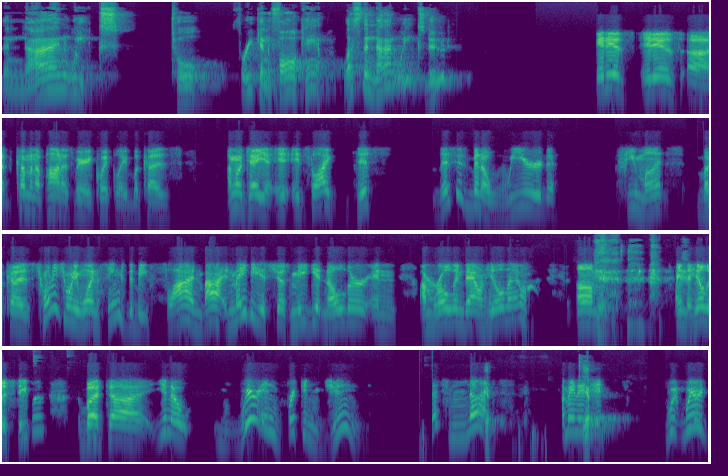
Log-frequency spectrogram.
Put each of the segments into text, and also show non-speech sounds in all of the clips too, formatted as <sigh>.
than nine weeks till freaking fall camp. Less than nine weeks, dude. It is. It is uh, coming upon us very quickly because I'm going to tell you, it, it's like this. This has been a weird few months because 2021 seems to be flying by, and maybe it's just me getting older and I'm rolling downhill now. <laughs> um, and the hill is steeper. But uh, you know, we're in freaking June. That's nuts. Yep. I mean, it, Yep. it we- we're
